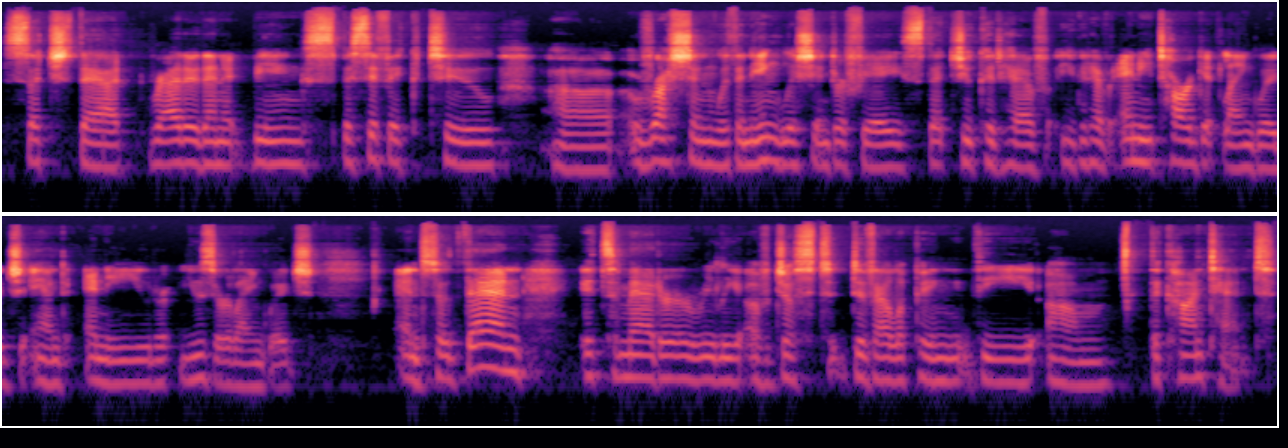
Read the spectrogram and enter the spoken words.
such that rather than it being specific to uh, Russian with an English interface, that you could have you could have any target language and any user language. And so then it's a matter really of just developing the um, the content.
